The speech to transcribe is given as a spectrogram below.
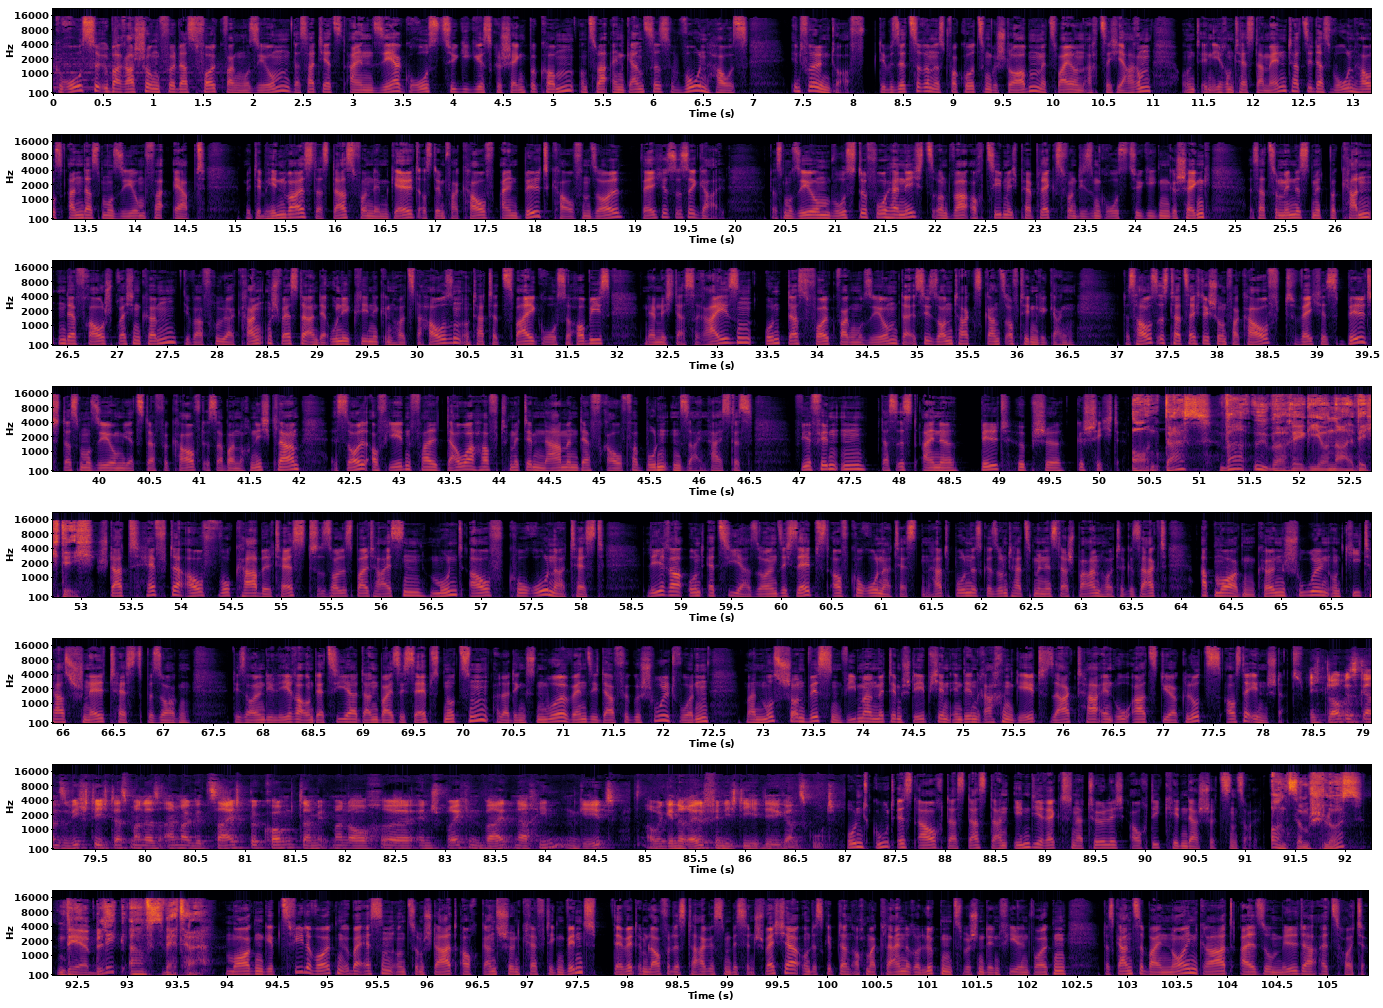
Große Überraschung für das Volkwang-Museum. Das hat jetzt ein sehr großzügiges Geschenk bekommen, und zwar ein ganzes Wohnhaus in Frillendorf. Die Besitzerin ist vor kurzem gestorben mit 82 Jahren und in ihrem Testament hat sie das Wohnhaus an das Museum vererbt. Mit dem Hinweis, dass das von dem Geld aus dem Verkauf ein Bild kaufen soll, welches ist egal. Das Museum wusste vorher nichts und war auch ziemlich perplex von diesem großzügigen Geschenk. Es hat zumindest mit Bekannten der Frau sprechen können. Die war früher Krankenschwester an der Uniklinik in Holsterhausen und hatte zwei große Hobbys, nämlich das Reisen und das Volkwang-Museum. Da ist sie sonntags ganz oft hingegangen. Das Haus ist tatsächlich schon verkauft. Welches Bild das Museum jetzt dafür kauft, ist aber noch nicht klar. Es soll auf jeden Fall dauerhaft mit dem Namen der Frau verbunden sein, heißt es. Wir finden, das ist eine bildhübsche Geschichte. Und das war überregional wichtig. Statt Hefte auf Vokabeltest soll es bald heißen Mund auf Corona-Test. Lehrer und Erzieher sollen sich selbst auf Corona testen, hat Bundesgesundheitsminister Spahn heute gesagt. Ab morgen können Schulen und Kitas Schnelltests besorgen. Die sollen die Lehrer und Erzieher dann bei sich selbst nutzen, allerdings nur, wenn sie dafür geschult wurden. Man muss schon wissen, wie man mit dem Stäbchen in den Rachen geht, sagt HNO-Arzt Jörg Lutz aus der Innenstadt. Ich glaube, es ist ganz wichtig, dass man das einmal gezeigt bekommt, damit man auch äh, entsprechend weit nach hinten geht. Aber generell finde ich die Idee ganz gut. Und gut ist auch, dass das dann indirekt natürlich auch die Kinder schützen soll. Und zum Schluss der Blick aufs Wetter. Morgen gibt's viele Wolken über Essen und zum Start auch ganz schön kräftigen Wind. Der wird im Laufe des Tages ein bisschen schwächer und es gibt dann auch mal kleinere Lücken zwischen den vielen Wolken. Das Ganze bei 9 Grad, also milder als heute.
